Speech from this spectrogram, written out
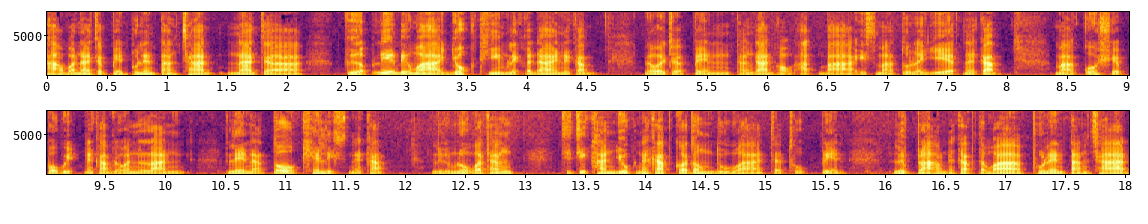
ข่าวว่าน่าจะเปลี่ยนผู้เล่นต่างชาติ น่าจะเกือบเรียกได้ว่ายกทีมเลยก็ได้นะครับ ไม่ว่าจะเป็นทางด้านของอักบาร์ อิสมาตุลลาเยฟนะครับมาโกเชโปวิดนะครับหรือว่าลัน เลนาโตเคลิชนะครับหรือรวมกระทั้งจิจิคันยุกนะครับก็ต้องดูว่าจะถูกเปลี่ยนหรือเปล่านะครับ แต่ว่าผู้เล่นต่างชาติ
